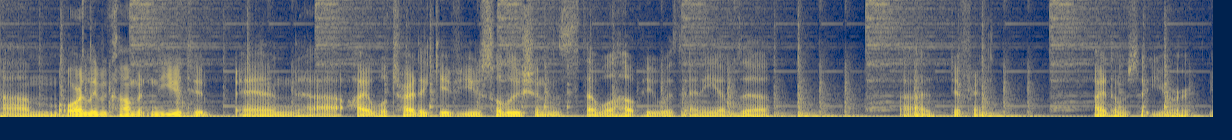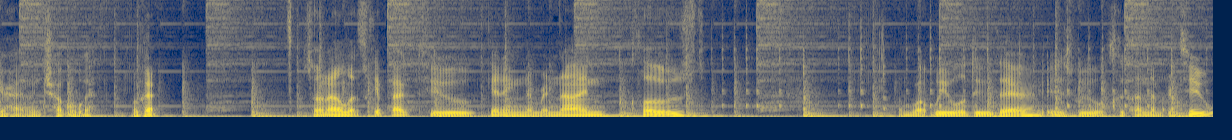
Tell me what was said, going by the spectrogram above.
Um, or leave a comment in the YouTube, and uh, I will try to give you solutions that will help you with any of the uh, different items that you're you're having trouble with. Okay. So now let's get back to getting number nine closed. And what we will do there is we will click on number two.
